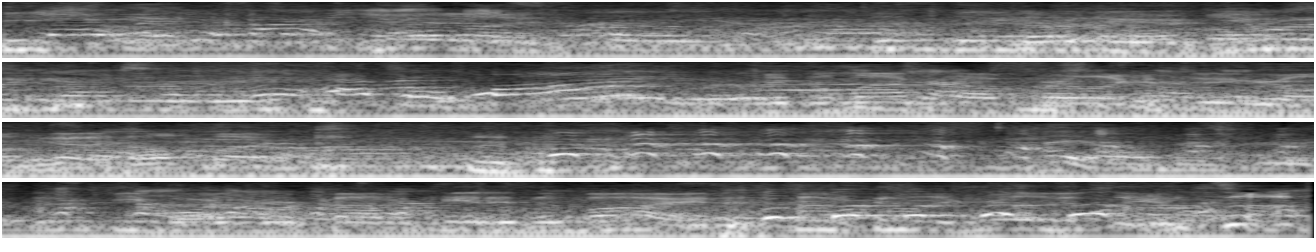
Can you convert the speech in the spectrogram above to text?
You want to get Take the laptop for like a two-year-old. Got a help button. This keyboard's more complicated than mine. I'm like, really, this thing is tough.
